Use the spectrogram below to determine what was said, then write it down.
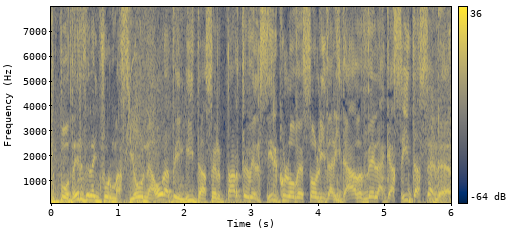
El poder de la información ahora te invita a ser parte del círculo de solidaridad de la Casita Center.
